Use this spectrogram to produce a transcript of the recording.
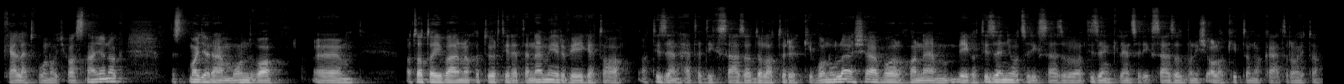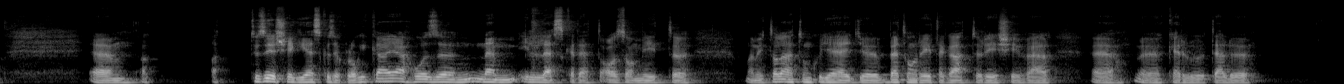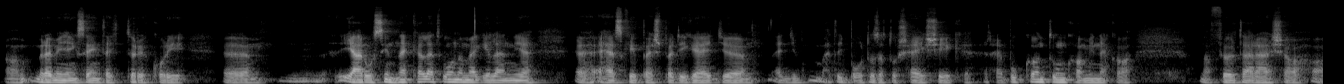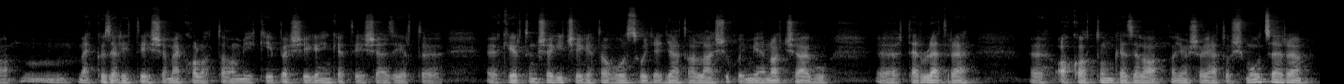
kellett volna, hogy használjanak. Ezt magyarán mondva a Tatai várnak a története nem ér véget a, a 17. századdal a török kivonulásával, hanem még a 18. században, a 19. században is alakítanak át rajta. A, a tüzérségi eszközök logikájához nem illeszkedett az, amit, amit találtunk, ugye egy betonréteg áttörésével került elő a reményeink szerint egy törökkori járószintnek kellett volna megjelennie, ehhez képest pedig egy, egy, hát egy boltozatos helyiségre bukkantunk, aminek a, a föltárása, a megközelítése meghaladta a mi képességeinket, és ezért kértünk segítséget ahhoz, hogy egyáltalán lássuk, hogy milyen nagyságú területre akadtunk ezzel a nagyon sajátos módszerrel,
